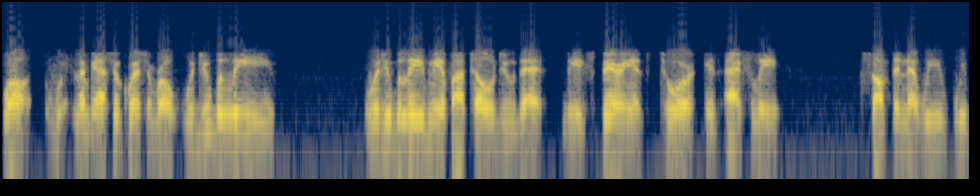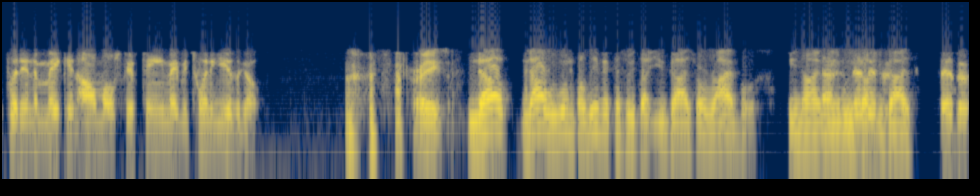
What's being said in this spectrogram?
Well, w- let me ask you a question, bro. Would you believe? Would you believe me if I told you that the Experience tour is actually something that we we put into making almost 15, maybe 20 years ago. Crazy. No, no, we wouldn't believe it because we thought you guys were rivals. You know what I mean? We thought you guys. Listen,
